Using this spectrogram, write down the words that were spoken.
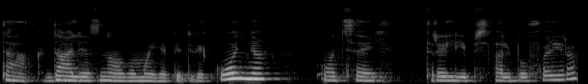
Так, далі знову моє підвіконня. Оцей триліпс Альбуфейра.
